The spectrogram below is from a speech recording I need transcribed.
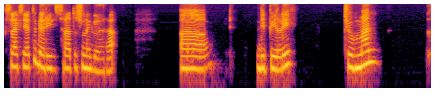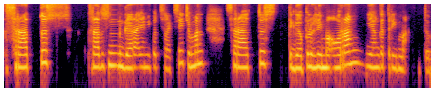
seleksinya itu dari 100 negara. Uh, dipilih cuman 100 100 negara yang ikut seleksi cuman 135 orang yang keterima itu.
